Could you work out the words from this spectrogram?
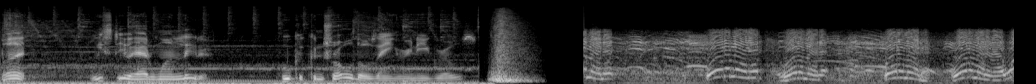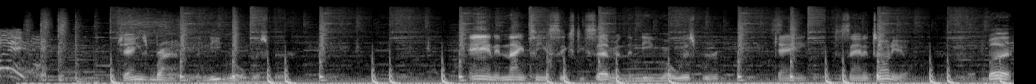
But we still had one leader who could control those angry Negroes. Wait a minute. Wait a minute. Wait a minute. Wait a minute. Wait a minute. Now wait. James Brown, the Negro Whisperer. And in 1967, the Negro Whisperer came to San Antonio. But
